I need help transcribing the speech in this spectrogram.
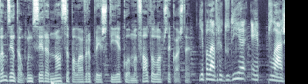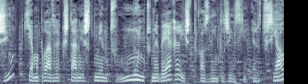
Vamos então conhecer a nossa palavra para este dia com a Mafalda Lopes da Costa. E a palavra do dia é plágio, que é uma palavra que está neste momento muito na berra, isto por causa da inteligência artificial,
